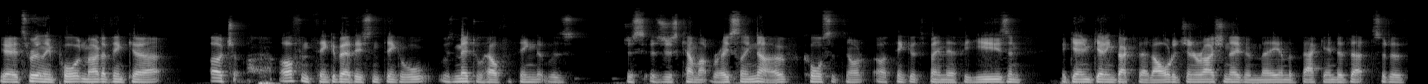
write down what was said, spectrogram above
Yeah, it's really important, mate. I think uh, I, tr- often think about this and think, well, was mental health a thing that was just has just come up recently? No, of course it's not. I think it's been there for years, and again, getting back to that older generation, even me on the back end of that sort of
